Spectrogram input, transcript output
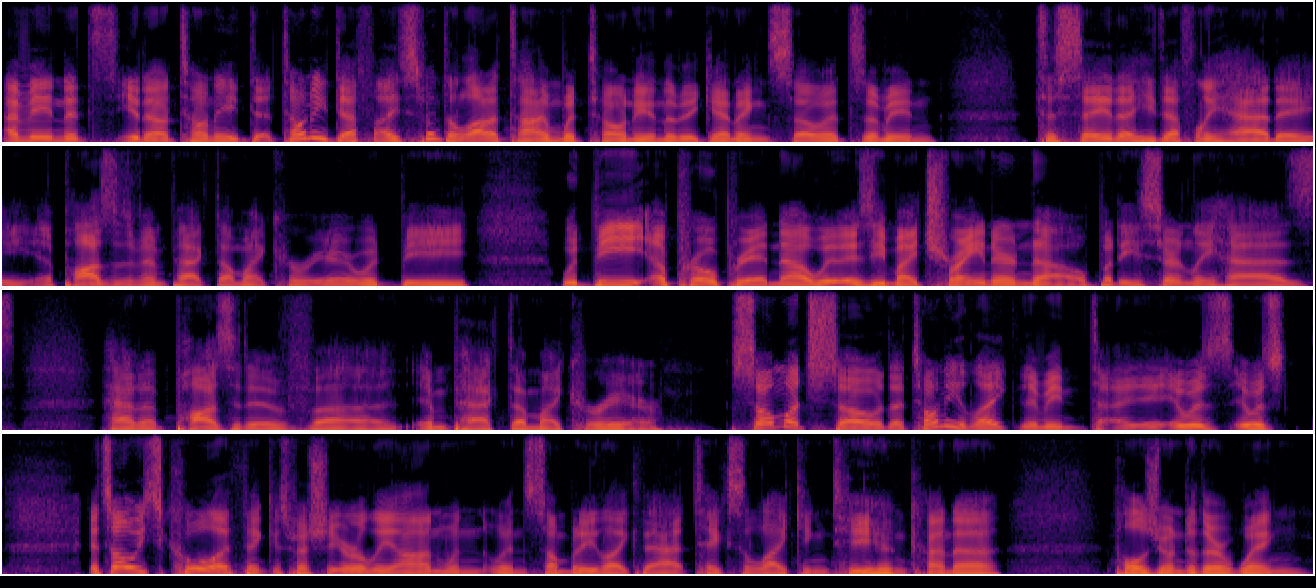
I mean, it's you know Tony. Tony definitely. I spent a lot of time with Tony in the beginning, so it's. I mean, to say that he definitely had a, a positive impact on my career would be would be appropriate. Now, is he my trainer? No, but he certainly has had a positive uh, impact on my career. So much so that Tony liked. I mean, it was it was. It's always cool, I think, especially early on when when somebody like that takes a liking to you and kind of pulls you under their wing,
